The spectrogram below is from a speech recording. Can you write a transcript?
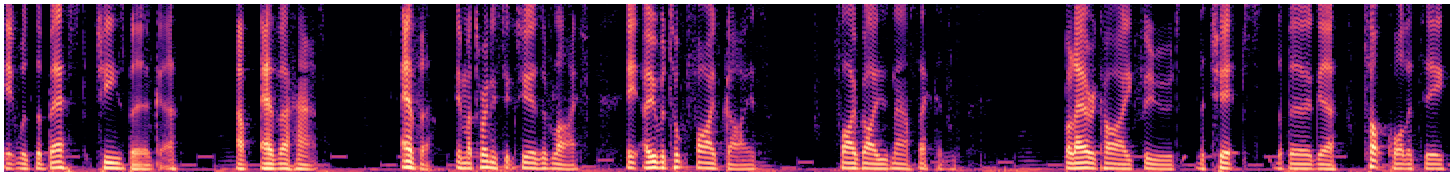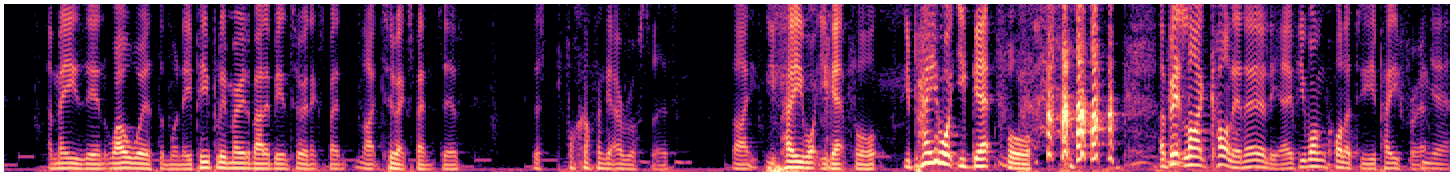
It was the best cheeseburger I've ever had, ever in my 26 years of life. It overtook Five Guys. Five Guys is now second. Balearic Eye food, the chips, the burger, top quality, amazing, well worth the money. People who moan about it being too inexpen- like too expensive, just fuck off and get a Rustlers. Like you pay what you get for. You pay what you get for. a bit like Colin earlier. If you want quality, you pay for it. Yeah.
